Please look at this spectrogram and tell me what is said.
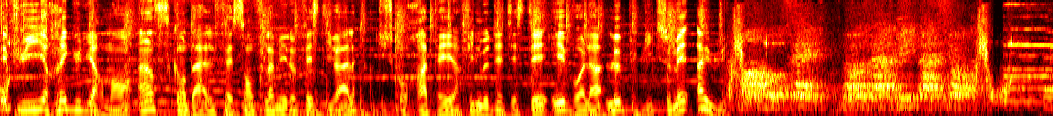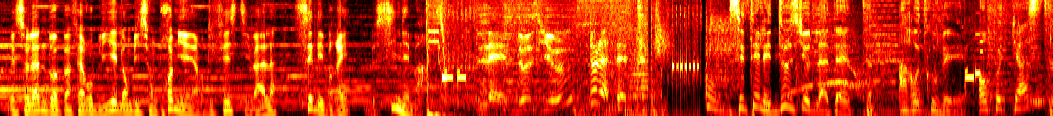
Et puis, régulièrement, un scandale fait s'enflammer le festival, un discours raté, un film détesté, et voilà, le public se met à huer. Mais cela ne doit pas faire oublier l'ambition première du festival, célébrer le cinéma. Les deux yeux de la tête. C'était les deux yeux de la tête. À retrouver en podcast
